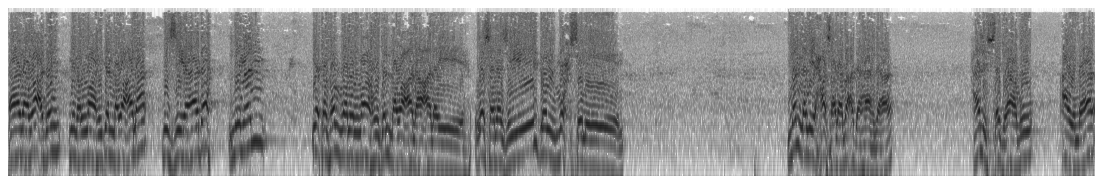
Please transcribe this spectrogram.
هذا وعد من الله جل وعلا بالزيادة لمن يتفضل الله جل وعلا عليه وسنزيد المحسنين. ما الذي حصل بعد هذا؟ هل استجابوا أو لا؟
